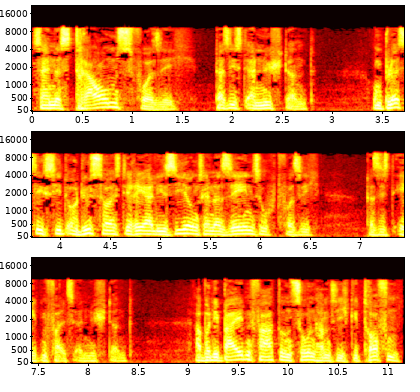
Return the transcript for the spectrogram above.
seines Traums vor sich. Das ist ernüchternd. Und plötzlich sieht Odysseus die Realisierung seiner Sehnsucht vor sich. Das ist ebenfalls ernüchternd. Aber die beiden Vater und Sohn haben sich getroffen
